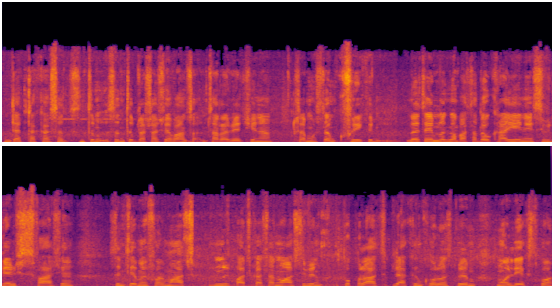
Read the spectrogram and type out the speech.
de ca să se întâmplă așa ceva în țara vecină, să nu stăm cu frică. Noi trăim lângă ambasada Ucrainei, să vedem ce se face, suntem informați. Nu poate ca noastră, vin populații, pleacă încolo spre Molexpo.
